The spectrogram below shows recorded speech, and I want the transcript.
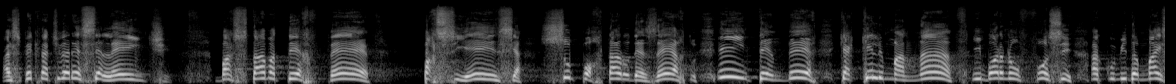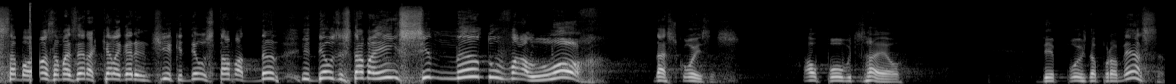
a expectativa era excelente, bastava ter fé, paciência, suportar o deserto e entender que aquele maná, embora não fosse a comida mais saborosa, mas era aquela garantia que Deus estava dando e Deus estava ensinando o valor das coisas ao povo de Israel. Depois da promessa,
